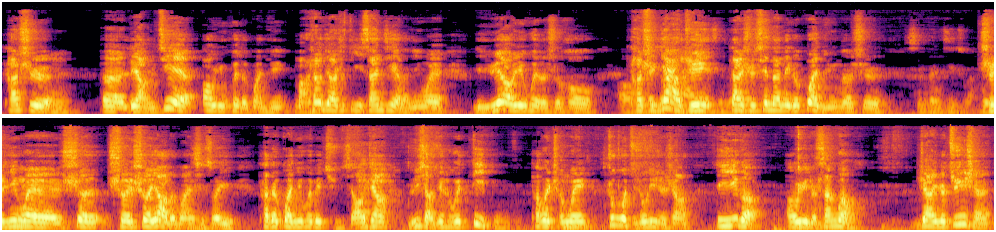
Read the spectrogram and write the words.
他是、嗯。呃两届奥运会的冠军，马上就要是第三届了，因为里约奥运会的时候哦他是亚那个军，但是现在那个冠军呢是兴奋剂是吧？是因为射射射药的关系，所以他的冠军会被取消。这样吕小军还会递补，他会成为中国举重历史上第一个奥运的三冠王，这样一个军神。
